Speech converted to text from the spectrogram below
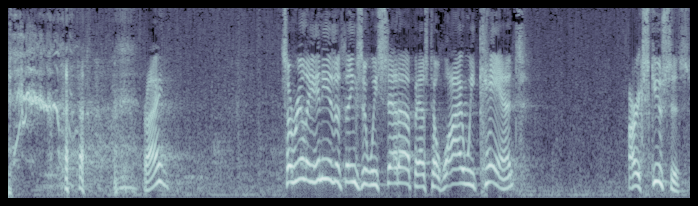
right? So really any of the things that we set up as to why we can't are excuses.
